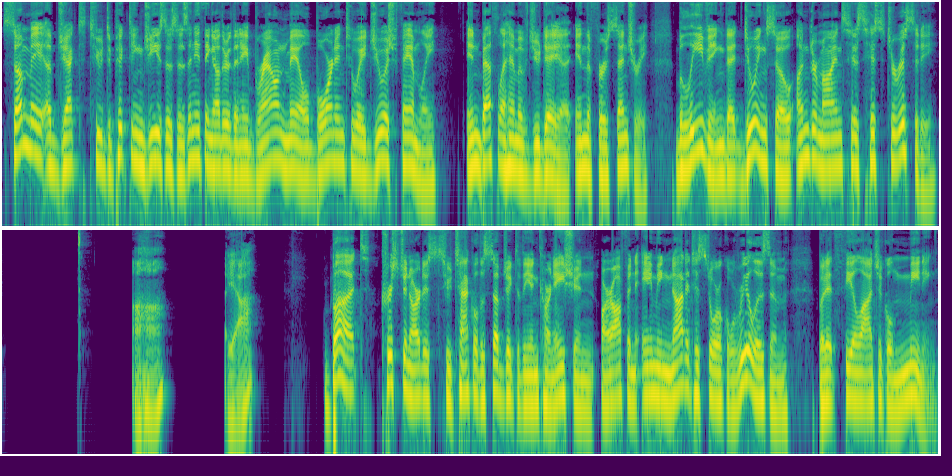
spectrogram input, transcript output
Some may object to depicting Jesus as anything other than a brown male born into a Jewish family in Bethlehem of Judea in the first century, believing that doing so undermines his historicity. Uh huh. Yeah. But Christian artists who tackle the subject of the incarnation are often aiming not at historical realism, but at theological meaning.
